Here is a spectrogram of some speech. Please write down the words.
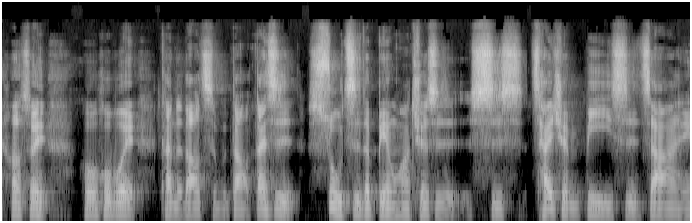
所以会会不会看得到吃不到？但是数字的变化却是事实。柴犬币是在。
